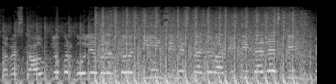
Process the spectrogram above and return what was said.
सब स्काउट के ऊपर गोलियाँ बरसते हुए तीन टीम इसमें जो बाकी। Team NS team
